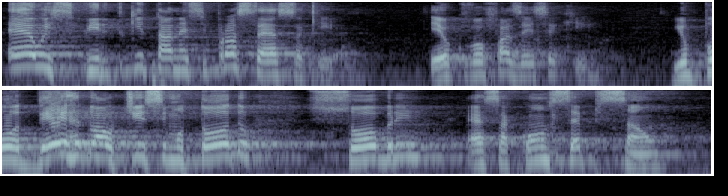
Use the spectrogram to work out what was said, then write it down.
é o Espírito que está nesse processo aqui. Eu que vou fazer isso aqui. E o poder do Altíssimo todo sobre essa concepção.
